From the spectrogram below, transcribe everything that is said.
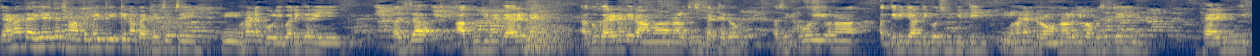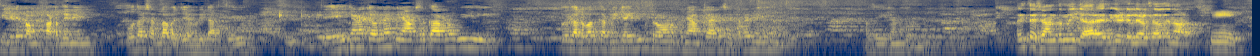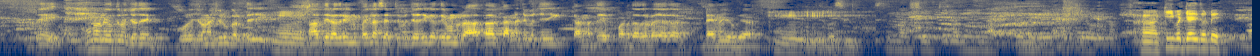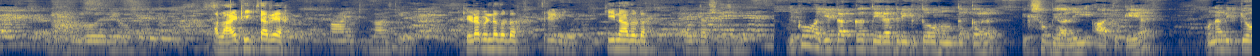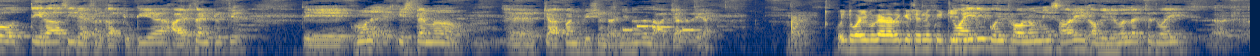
ਕਹਿਣਾ ਤਾਂ ਇਹ ਹੈ ਤਾਂ ਸ਼ਾਂਤਮਈ ਤਰੀਕੇ ਨਾਲ ਬੈਠੇ ਸੀ ਉੱਥੇ ਜੀ। ਉਹਨਾਂ ਨੇ ਗੋਲੀਬਾਰੀ ਕਰੀ। ਜੀ ਅਸੀਂ ਤਾਂ ਆਗੂ ਜਿਵੇਂ ਕਹਿ ਰਹੇ ਨੇ ਆਗੂ ਕਹਿ ਰਹੇ ਨੇ ਵੀ ਆਰਾਮ ਨਾਲ ਤੁਸੀਂ ਬੈਠੇ ਰਹੋ। ਅਸੀਂ ਕੋਈ ਉਹਨਾਂ ਅੱਗੇ ਨਹੀਂ ਜਾਣ ਦੀ ਕੋਸ਼ਿਸ਼ ਕੀਤੀ। ਉਹਨਾਂ ਨੇ ਡਰੋਨ ਨਾਲ ਵੀ ਬੰਬ ਸਿੱਟੇ ਜੀ ਫਾਇਰਿੰਗ ਕੀਤੀ ਜਿਹੜੇ ਬੰਬ ਫਟਦੇ ਨੇ ਜੀ। ਉਹਦਾ ਛੱਲਾ ਵੱਜਿਆ ਮੇਰੀ ਲੱਤ ਤੇ ਜੀ ਤੇ ਇਹੀ ਕਹਿਣਾ ਚਾਹੁੰਦੇ ਪੰਜਾਬ ਸਰਕਾਰ ਨੂੰ ਵੀ ਕੋਈ ਗੱਲਬਾਤ ਕਰਨੀ ਚਾਹੀਦੀ ਵੀ ਡਰੋਨ ਪੰਜਾਬ 'ਚ ਆ ਕੇ ਸਿੱਟ ਰਹੇ ਨੇ ਜੀ। ਅਸੀਂ ਇਹ ਕਹਿਣਾ ਚਾਹੁੰਦੇ ਅਸੀਂ ਤਾਂ ਸ਼ਾਂਤਮਈ ਜਾ ਰਹੇ ਸੀਗੇ ਡੱਲੇਵਾਲ ਸਾਹਿਬ ਦੇ ਨਾਲ। ਹੂੰ। ਤੇ ਉਹਨਾਂ ਨੇ ਉਧਰੋਂ ਜਦੇ ਗੋਲੇ ਚਲਾਉਣਾ ਸ਼ੁਰੂ ਕਰਤੇ ਜੀ। ਹੂੰ। ਆ 13 ਤਰੀਕ ਨੂੰ ਪਹਿਲਾਂ ਸਿਰ 'ਚ ਵੱਜਿਆ ਸੀਗਾ ਤੇ ਹੁਣ ਰਾਤ ਦਾ ਕੰਨ 'ਚ ਵੱਜਿਆ ਜੀ। ਕੰਨ ਤੇ ਪੜਦਾ ਥੋੜਾ ਜਿਹਾ ਡੈਮੇਜ ਹੋ ਗਿਆ। ਫ੍ਰੈਕਚਰ ਹੋ ਕੀ ਵੱਜਿਆ ਜੀ ਤੁਹਾਡੇ? ਉਹ ਇਲਾਜ ਠੀਕ ਚੱਲ ਰਿਹਾ? ਹਾਂ ਇਹ ਲਾਸਟ ਹੀ ਕਿਹੜਾ ਪਿੰਡ ਆ ਤੁਹਾਡਾ? 3D ਹੈ ਕੀ ਨਾਂ ਤੁਹਾਡਾ? ਗੁਰਦਰਸ਼ਨ ਸਿੰਘ। ਦੇਖੋ ਹਜੇ ਤੱਕ 13 ਤਰੀਕ ਤੋਂ ਹੁਣ ਤੱਕ 142 ਆ ਚੁੱਕੇ ਆ। ਉਹਨਾਂ ਵਿੱਚੋਂ 13 ਅਸੀਂ ਰੈਫਰ ਕਰ ਚੁੱਕੇ ਆ ਹਾਇਰ ਸੈਂਟਰ 'ਚ। ਤੇ ਹੁਣ ਇਸ ਟਾਈਮ ਚਾਰ ਪੰਜ ਪੇਸ਼ੈਂਟ ਆ ਜਿਨ੍ਹਾਂ ਦਾ ਇਲਾਜ ਚੱਲ ਰਿਹਾ। ਕੋਈ ਦਵਾਈ ਵਗੈਰਾ ਤੇ ਕਿਸੇ ਨੂੰ ਕੋਈ ਚੀਜ਼ ਦਵਾਈ ਦੀ ਕੋਈ ਪ੍ਰੋਬਲਮ ਨਹੀਂ ਸਾਰੇ ਅਵੇਲੇਬਲ ਹੈ ਇੱਥੇ ਦਵਾਈ।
